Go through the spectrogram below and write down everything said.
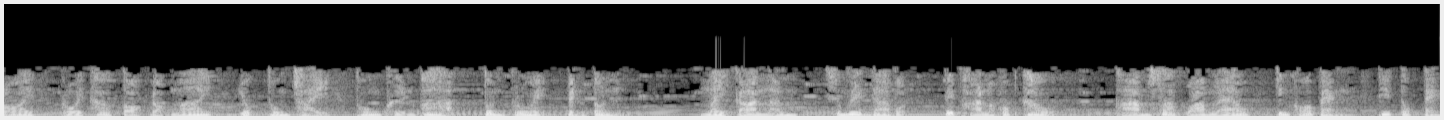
ร้อย โรยข้าวตอกดอกไม้ ยกธงชัยธงผืนผ้า ต้นกล้วยเป็นต้น ในการนั้นสุเมธดาบทได้ผ่านมาพบเข้า ถามทราบความแล้ว จึงขอแบ่งที่ตกแต่ง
